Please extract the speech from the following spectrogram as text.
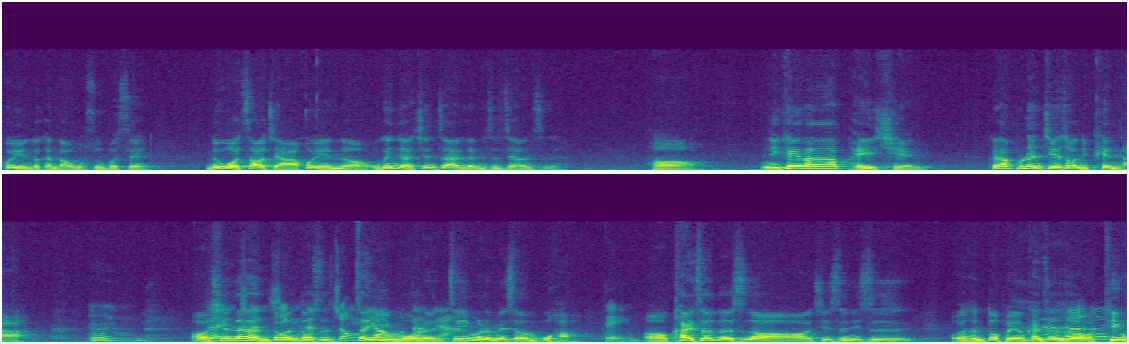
会员都看到五十五 percent。如果造假会员呢，我跟你讲，现在人是这样子，哦，你可以让他赔钱，可他不能接受你骗他。嗯，哦，现在很多人都是正义魔人正义魔人没什么不好。对，哦，开车的时候哦，其实你只是我很多朋友开车的时候停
